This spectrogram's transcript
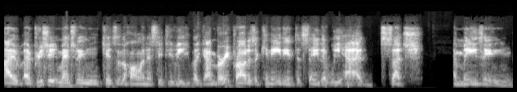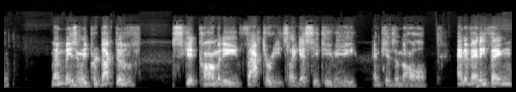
I, I, appreciate you mentioning Kids in the Hall and SCTV. Like, I'm very proud as a Canadian to say that we had such amazing, amazingly productive skit comedy factories like SCTV and Kids in the Hall. And if anything,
